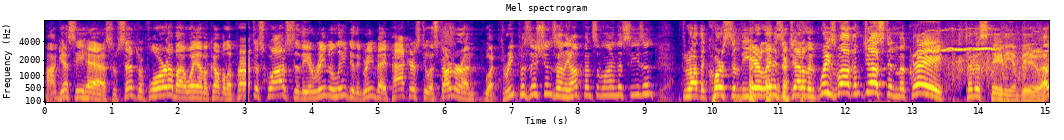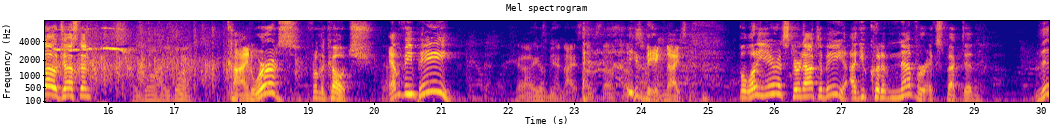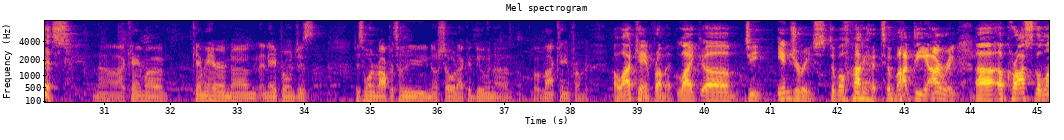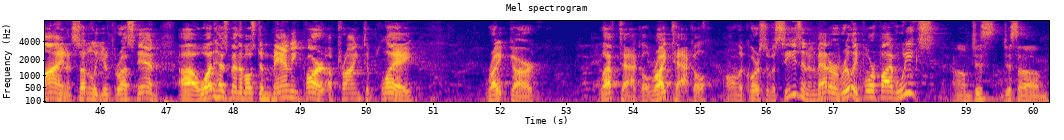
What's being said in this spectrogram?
I guess he has. From Central Florida, by way of a couple of practice squads, to the Arena League, to the Green Bay Packers, to a starter on, what, three positions on the offensive line this season? Throughout the course of the year, ladies and gentlemen, please welcome Justin McCray to the Stadium View. Hello, Justin. How you doing? How you doing? Kind words from the coach. MVP. Yeah, he was being nice. That was, that was, that was He's being nice. But what a year it's turned out to be. Uh, you could have never expected this. No, I came uh, came in here in um, in April and just just wanted an opportunity to you know show what I could do, and uh, a lot came from it. A lot came from it, like, um, gee, injuries to Bulaga, to Bakhtiari uh, across the line, and suddenly you're thrust in. Uh, what has been the most demanding part of trying to play right guard, left tackle, right tackle, all in the course of a season in a matter of really four or five weeks? Um, just just um,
